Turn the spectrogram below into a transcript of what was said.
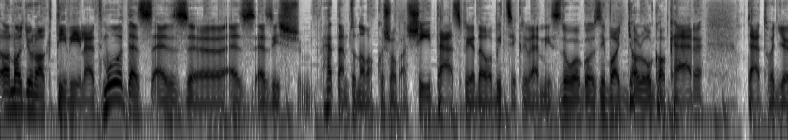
a nagyon aktív életmód, ez, ez, ez, ez is, hát nem tudom, akkor sokat sétálsz például, biciklivel mész dolgozni, vagy gyalog akár, tehát hogy,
